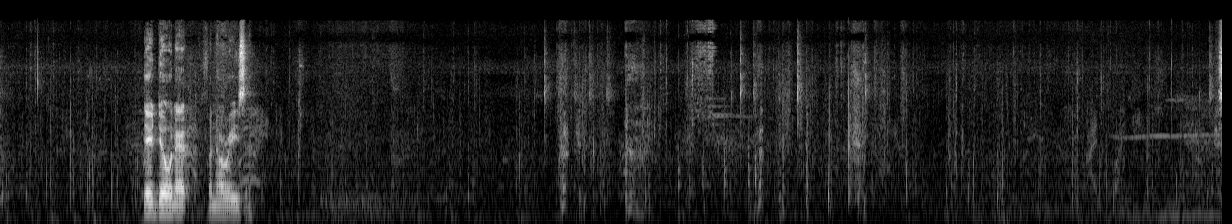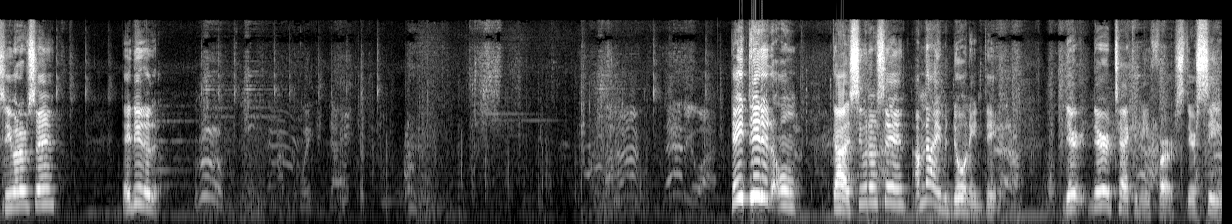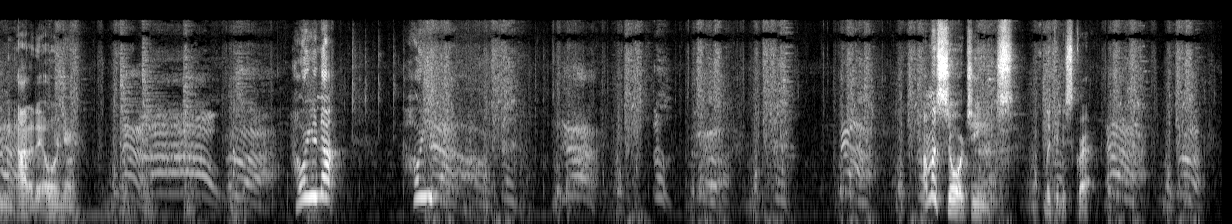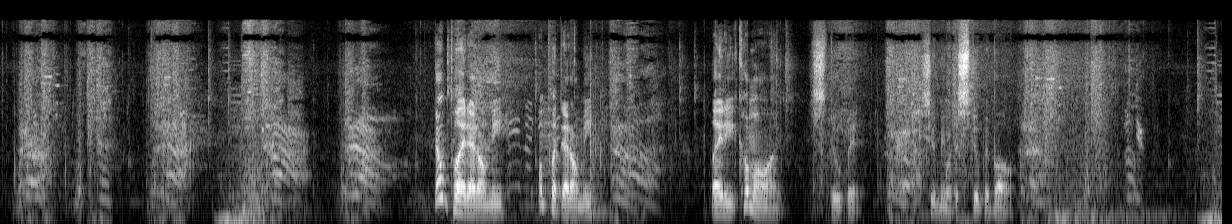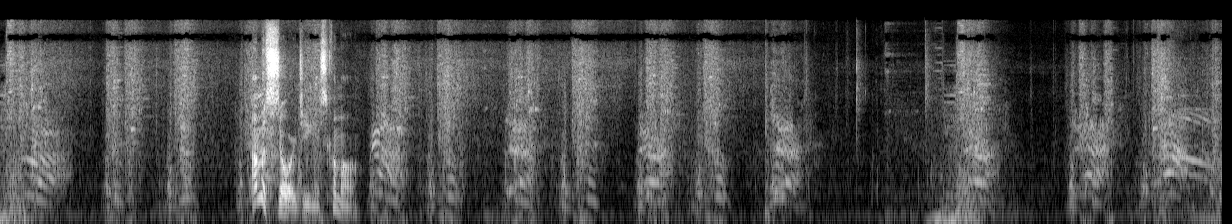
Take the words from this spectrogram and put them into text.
They're doing it for no reason. See what I'm saying? They did it. They did it on guys, see what I'm saying? I'm not even doing anything. They're they're attacking me first. They're seeing me out of the ordinary. How are you not How are you I'm a sword genius. Look at this crap. Don't play that on me. Don't put that on me. Lady, come on. Stupid. Shoot me with a stupid bow. I'm a sword genius. Come on.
